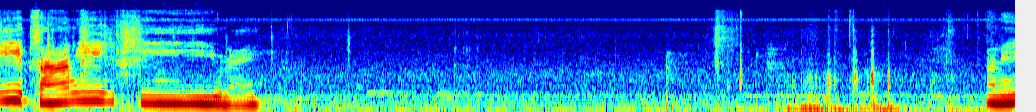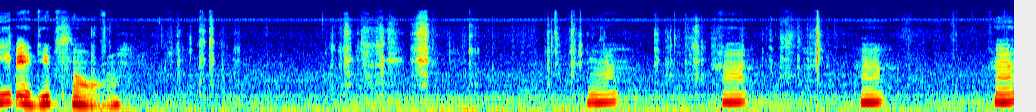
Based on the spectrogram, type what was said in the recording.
ยี่สิบสามยี่สิบสี่อยู่ไหน อันนี้ยี่สิบเอ็ดยี่สิบสองหืมหืมหืมหืม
